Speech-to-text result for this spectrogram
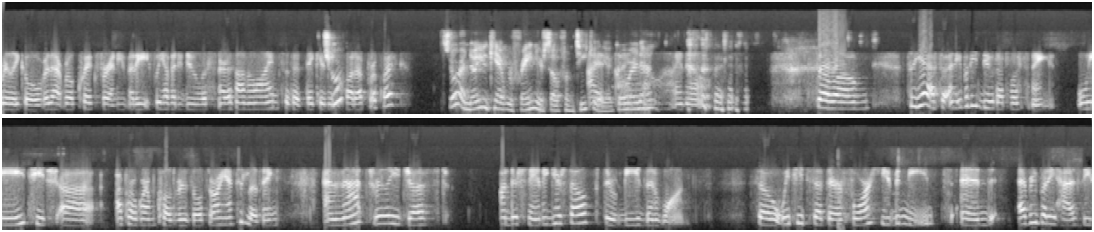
really go over that real quick for anybody if we have any new listeners on the line so that they can Sure. be caught up real quick? Sure. I know you can't refrain yourself from teaching it. Go I right know, ahead. I know. so, um, so yeah. So anybody new that's listening, we teach uh, a program called Results Oriented Living, and that's really just understanding yourself through needs and wants. So we teach that there are four human needs, and everybody has these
